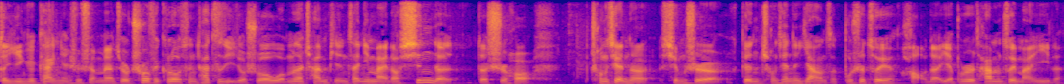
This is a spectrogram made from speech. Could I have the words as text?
的一个概念是什么呀？就是 Trophy Clothing 他自己就说，我们的产品在你买到新的的时候，呈现的形式跟呈现的样子不是最好的，也不是他们最满意的，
